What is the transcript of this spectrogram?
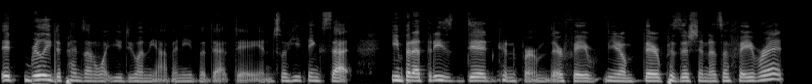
it really depends on what you do on the avenida that day. And so he thinks that imperatriz did confirm their favor you know their position as a favorite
